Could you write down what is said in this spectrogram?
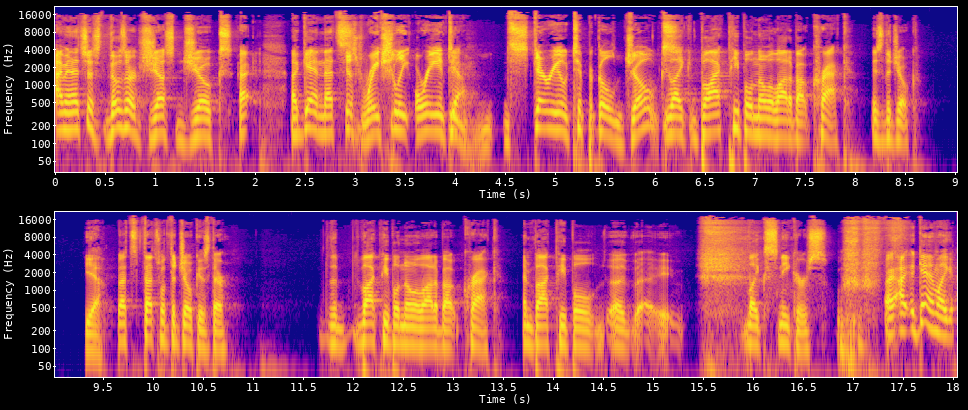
I mean, that's just those are just jokes. Uh, again, that's Just racially oriented, Yeah. stereotypical jokes. like black people know a lot about crack. Is the joke? Yeah. That's that's what the joke is there. The black people know a lot about crack, and black people uh, uh, like sneakers. I, I, again, like,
